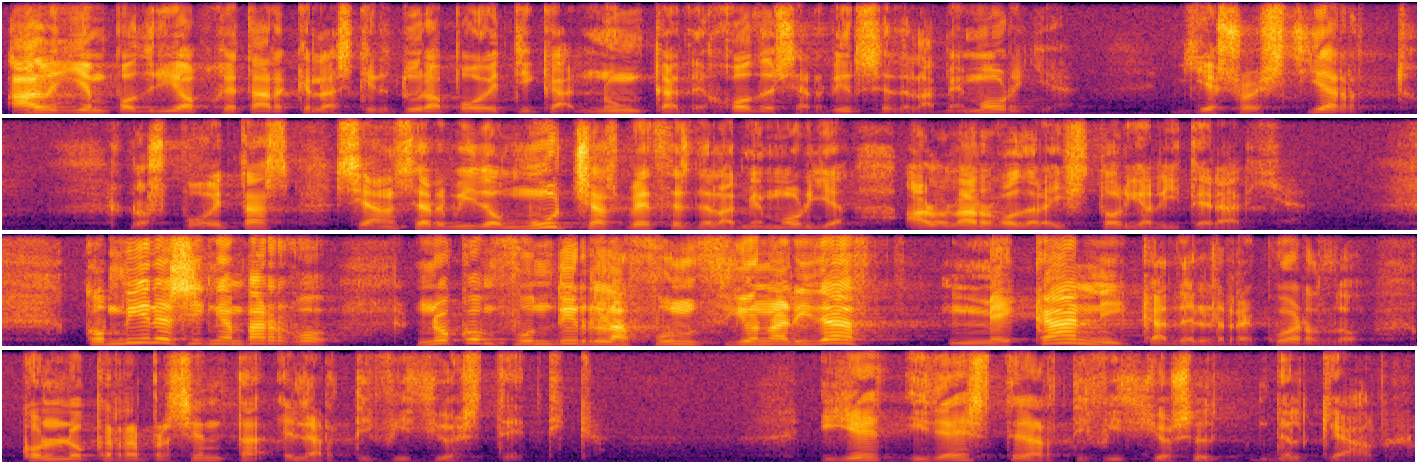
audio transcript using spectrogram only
Alguien podría objetar que la escritura poética nunca dejó de servirse de la memoria, y eso es cierto. Los poetas se han servido muchas veces de la memoria a lo largo de la historia literaria. Conviene, sin embargo, no confundir la funcionalidad mecánica del recuerdo con lo que representa el artificio estética. Y, de este artificio es el del que hablo.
